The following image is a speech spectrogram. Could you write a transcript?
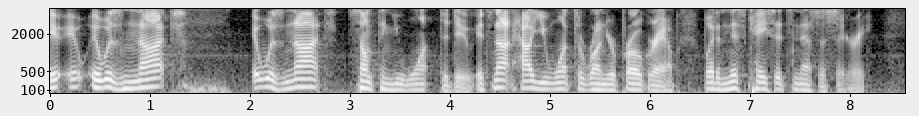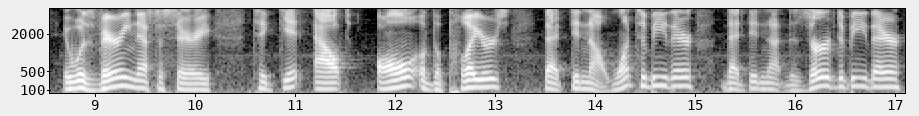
it, it, it, was not it was not something you want to do. It's not how you want to run your program, but in this case it's necessary. It was very necessary to get out all of the players that did not want to be there, that did not deserve to be there,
